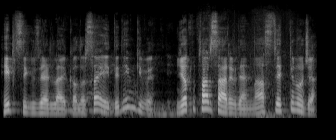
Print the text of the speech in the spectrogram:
Hepsi güzel like alırsa e, dediğim gibi. Ya tutarsa harbiden Nasrettin Hoca.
